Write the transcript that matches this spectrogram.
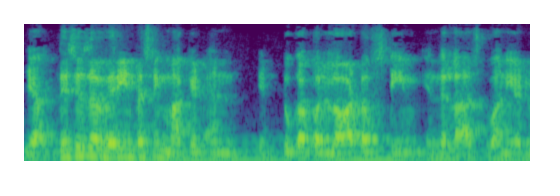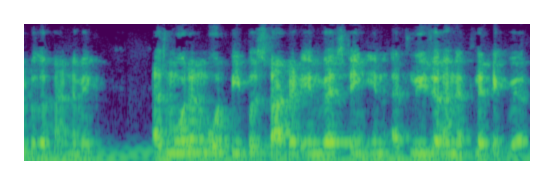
yeah this is a very interesting market and it took up a lot of steam in the last one year due to the pandemic as more and more people started investing in athleisure and athletic wear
